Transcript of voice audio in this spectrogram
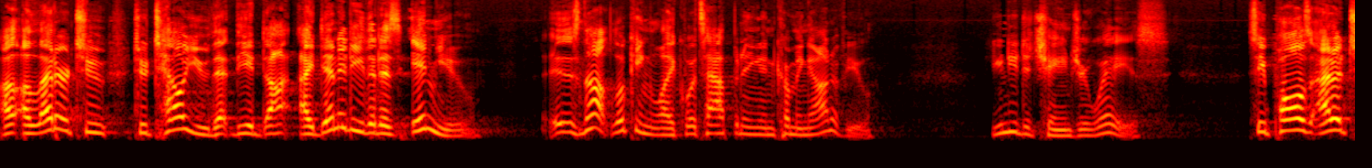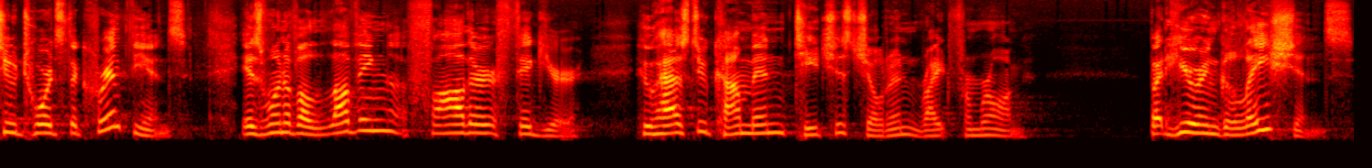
A letter to, to tell you that the identity that is in you is not looking like what's happening and coming out of you. You need to change your ways. See, Paul's attitude towards the Corinthians is one of a loving father figure who has to come and teach his children right from wrong. But here in Galatians,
